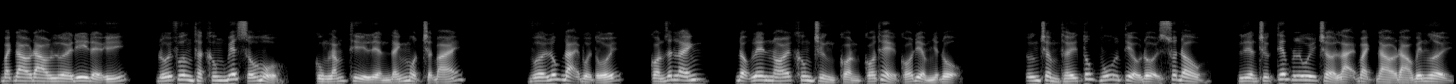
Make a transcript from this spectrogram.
Bạch đào đào lười đi để ý, đối phương thật không biết xấu hổ, cùng lắm thì liền đánh một trận bái. Vừa lúc đại buổi tối, còn rất lánh, động lên nói không chừng còn có thể có điểm nhiệt độ. Ứng trầm thấy túc vũ tiểu đội xuất đầu, liền trực tiếp lui trở lại bạch đào đào bên người,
